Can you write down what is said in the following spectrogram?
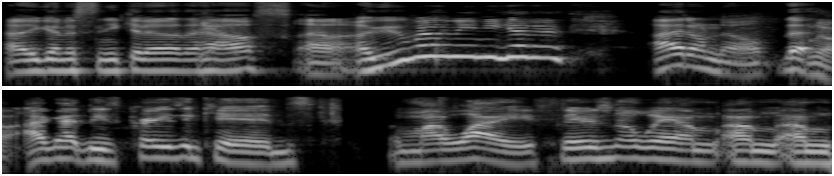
how are you gonna sneak it out of the house? I don't know. You really mean you gotta? I don't know. That, No, I got these crazy kids. My wife. There's no way I'm I'm I'm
